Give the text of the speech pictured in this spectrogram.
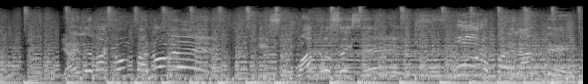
Y ahí le va con Panove. Hizo 466. Puro para adelante.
